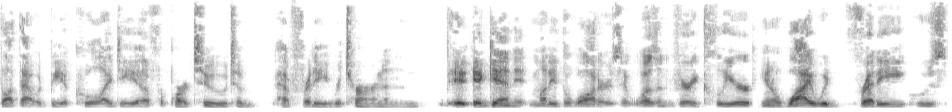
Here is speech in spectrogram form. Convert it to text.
thought that would be a cool idea for part two to have Freddy return and it, again, it muddied the waters. It wasn't very clear. You know, why would Freddy, who's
